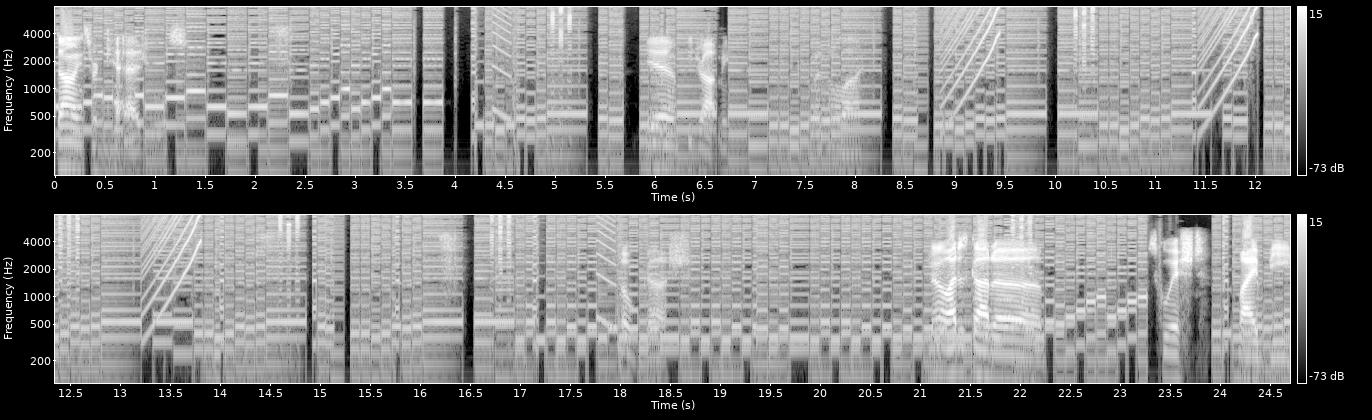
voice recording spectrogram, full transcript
Dying's for casuals. Yeah, he dropped me. Not gonna lie. No, I just got uh squished by a bee.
